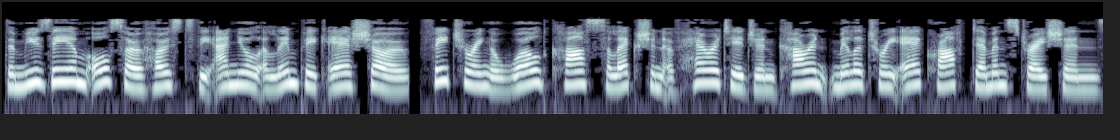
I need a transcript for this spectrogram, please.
The museum also hosts the annual Olympic Air Show, featuring a world-class selection of heritage and current military aircraft demonstrations.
